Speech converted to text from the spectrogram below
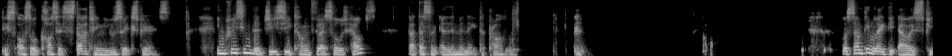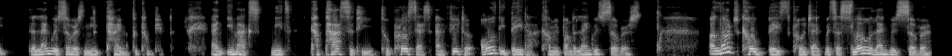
This also causes stuttering user experience. Increasing the GC threshold helps, but doesn't eliminate the problem. For something like the LSP, the language servers need time to compute, and Emacs needs capacity to process and filter all the data coming from the language servers. A large code-based project with a slow language server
